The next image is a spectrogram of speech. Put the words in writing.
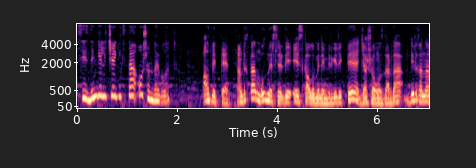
сиздин келечегиңиз да ошондой болот албетте. Андыктан бул нерселерди эске алуу менен биргеликте жашооңуздарда бир гана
